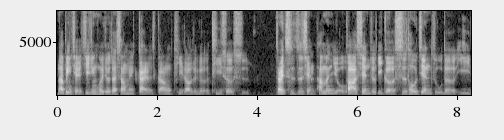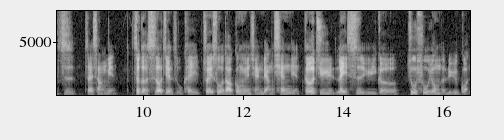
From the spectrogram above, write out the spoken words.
那并且基金会就在上面盖了刚刚提到这个 T 设施。在此之前，他们有发现就是一个石头建筑的遗址在上面。这个石头建筑可以追溯到公元前两千年，格局类似于一个住宿用的旅馆。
